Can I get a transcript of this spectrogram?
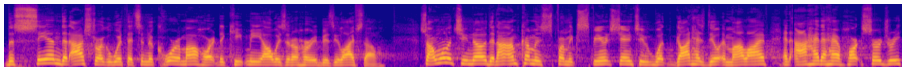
The sin that I struggle with that's in the core of my heart that keep me always in a hurry, busy lifestyle. So I want to let you know that I'm coming from experience sharing to what God has dealt in my life, and I had to have heart surgery,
